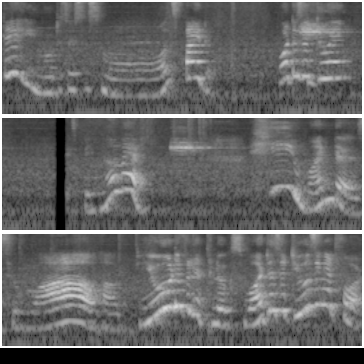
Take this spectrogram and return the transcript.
There he notices a small spider. What is it doing? It's spinning a web. He wonders, wow, how beautiful it looks. What is it using it for?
